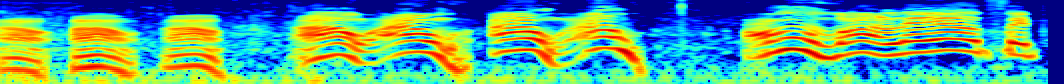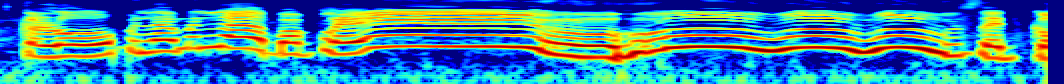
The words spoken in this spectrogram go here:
อ้าวอ้าวอ้าวอ้าวอ้าวอ้าวอ้าว อ้าวว่าแล้วเสร็จกะโหลไปแล้วไม่ล่ะบอกแล้วฮู้วู้วู้เสร็จโก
